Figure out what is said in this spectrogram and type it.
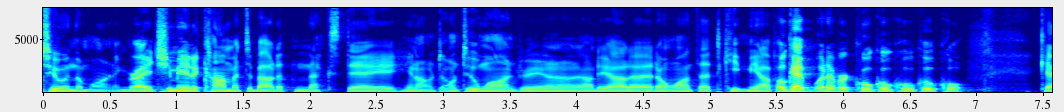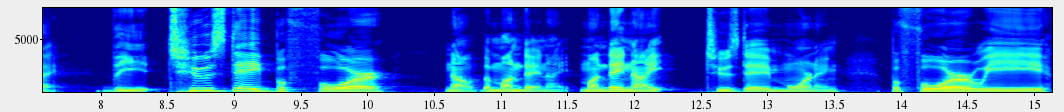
two in the morning. Right? She made a comment about it the next day. You know, don't do laundry, yada yada. yada. I don't want that to keep me up. Okay, whatever. Cool, cool, cool, cool, cool. Okay, the Tuesday before, no, the Monday night, Monday night, Tuesday morning before we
